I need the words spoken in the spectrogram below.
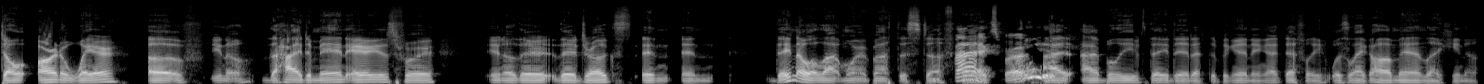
don't aren't aware of, you know, the high demand areas for, you know, their their drugs and and they know a lot more about this stuff. Facts, bro. I I believed they did at the beginning. I definitely was like, oh man, like you know,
